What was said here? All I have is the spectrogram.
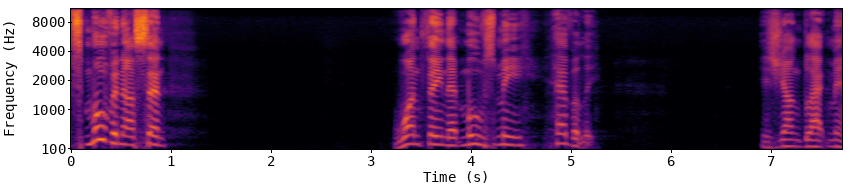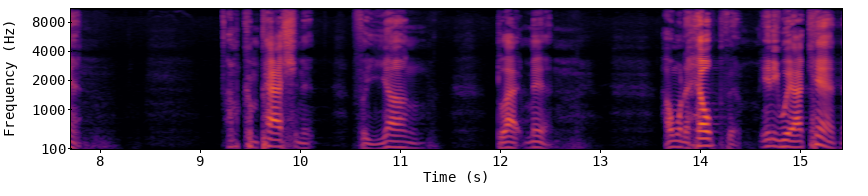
It's moving us. And one thing that moves me heavily is young black men. I'm compassionate for young black men. I want to help them any way I can.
